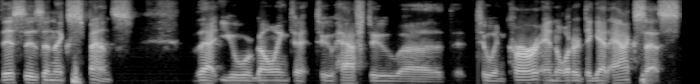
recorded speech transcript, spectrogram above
this is an expense that you were going to, to have to uh, to incur in order to get access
